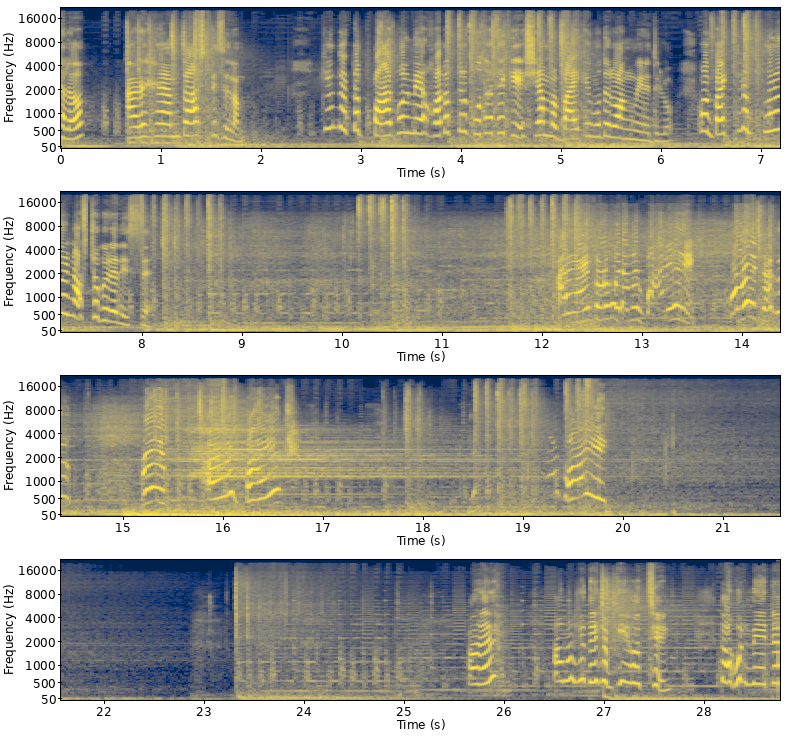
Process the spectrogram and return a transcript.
হ্যালো? আরে হ্যাঁ আমি তো আসতেছিলাম। কিন্তু একটা পাগল মেয়ে হঠাৎ করে কোথা থেকে এসে আমার বাইকের মধ্যে রং মেরে দিল। আমার বাইকটা পুরোই নষ্ট করে দিচ্ছে আমার সাথে এসব কি হচ্ছে? তখন মেয়েটা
